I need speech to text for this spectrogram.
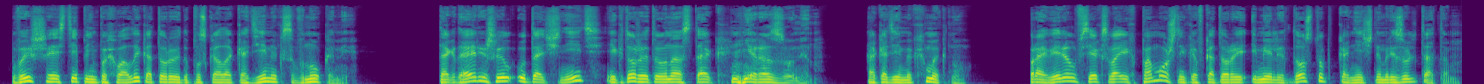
— высшая степень похвалы, которую допускал академик с внуками. Тогда я решил уточнить, и кто же это у нас так неразумен?» Академик хмыкнул. Проверил всех своих помощников, которые имели доступ к конечным результатам.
